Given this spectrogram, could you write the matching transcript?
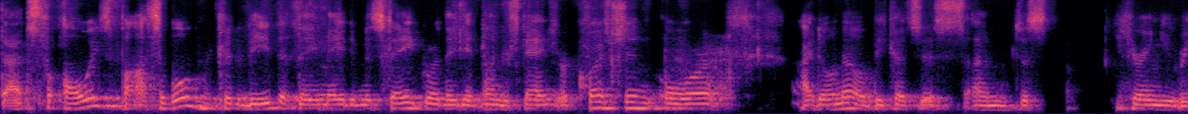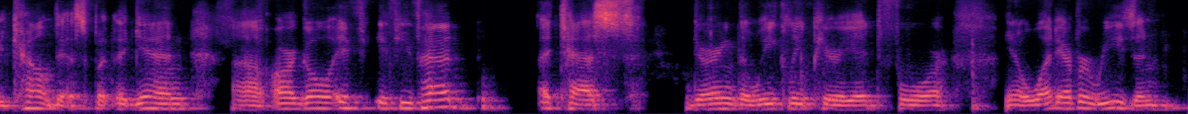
that's always possible. It could be that they made a mistake or they didn't understand your question, or I don't know, because this, I'm just hearing you recount this. But again, uh, our goal, if, if you've had a test during the weekly period for, you know, whatever reason,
